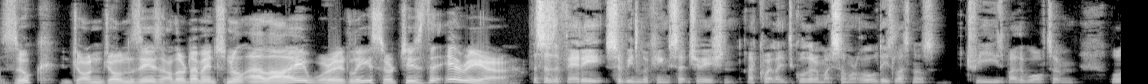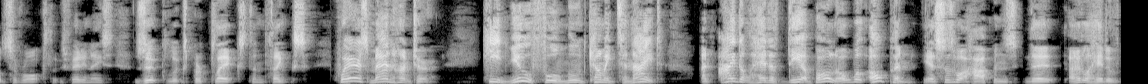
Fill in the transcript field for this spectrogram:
Zook, J'onn J'onzz's other dimensional ally, worriedly searches the area. This is a very serene looking situation. I quite like to go there on my summer holidays, listeners. Trees by the water and lots of rocks. Looks very nice. Zook looks perplexed and thinks, Where's Manhunter? He knew full moon coming tonight. An idol head of Diabolu will open. Yes, this is what happens. The idol head of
